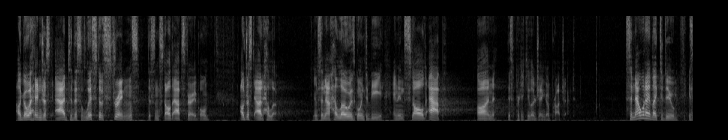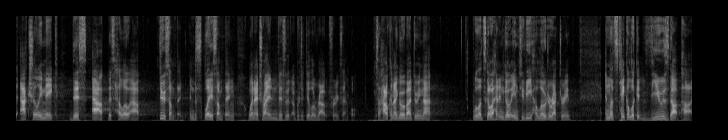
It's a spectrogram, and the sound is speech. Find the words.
I'll go ahead and just add to this list of strings, this installed apps variable, I'll just add hello. And so now hello is going to be an installed app on this particular Django project. So now what I'd like to do is actually make this app, this hello app, do something and display something when I try and visit a particular route, for example. So how can I go about doing that? Well, let's go ahead and go into the hello directory. And let's take a look at views.py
